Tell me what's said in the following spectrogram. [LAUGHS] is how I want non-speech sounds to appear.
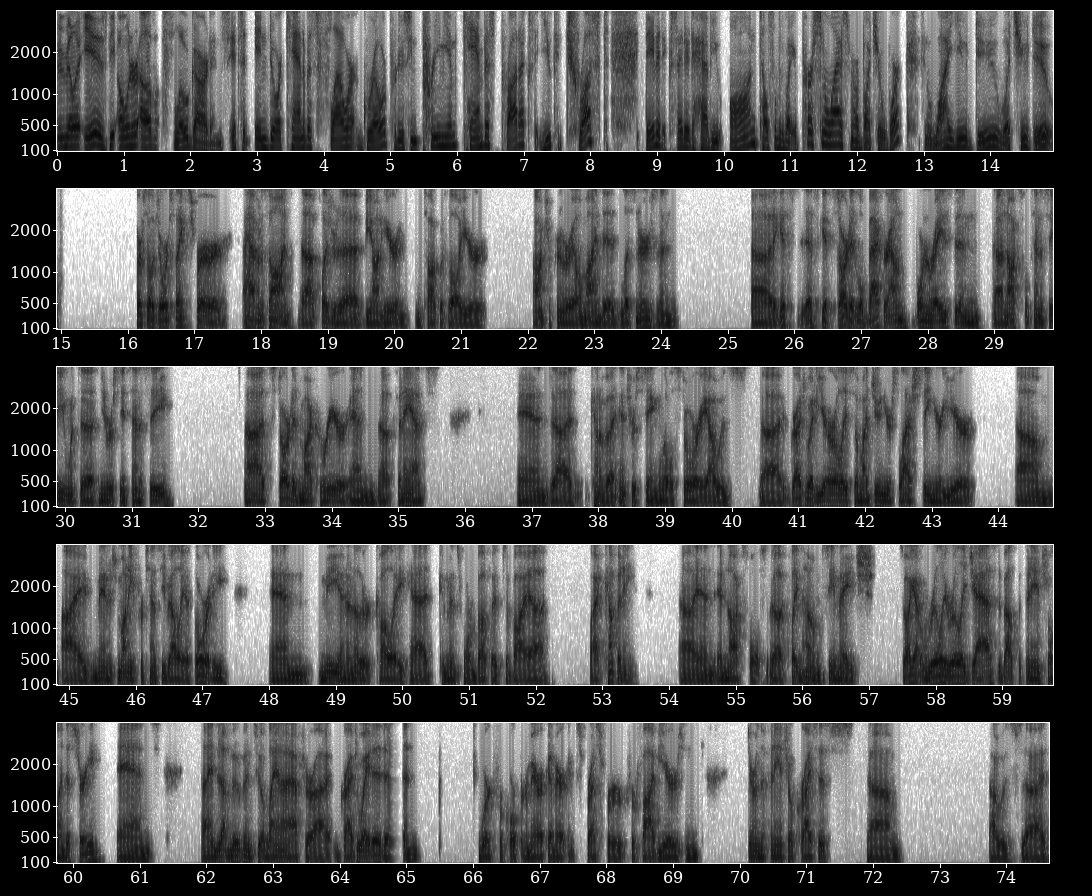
David Miller is the owner of Flow Gardens. It's an indoor cannabis flower grower producing premium cannabis products that you can trust. David, excited to have you on. Tell us a little bit about your personal life, some more about your work, and why you do what you do. First of all, George, thanks for having us on. Uh, pleasure to be on here and, and talk with all your entrepreneurial minded listeners. And uh, I guess let's get started. A little background: born and raised in uh, Knoxville, Tennessee. Went to University of Tennessee. Uh, started my career in uh, finance, and uh, kind of an interesting little story. I was uh, graduated a year early, so my junior slash senior year, um, I managed money for Tennessee Valley Authority, and me and another colleague had convinced Warren Buffett to buy a buy a company uh, in in Knoxville, uh, Clayton Home CMH. So I got really really jazzed about the financial industry, and I ended up moving to Atlanta after I graduated and worked for corporate America, American Express for for five years. And during the financial crisis, um, I was uh,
